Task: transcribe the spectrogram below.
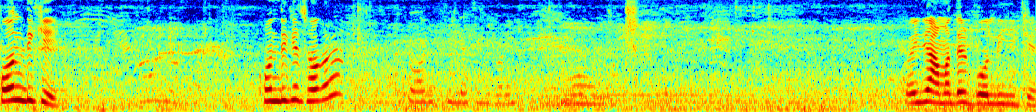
কোন দিকে? কোন দিকে ঝগড়া? ওই যে আমাদের গলি যে।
